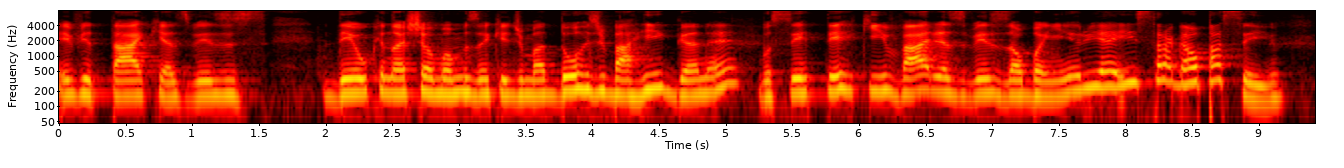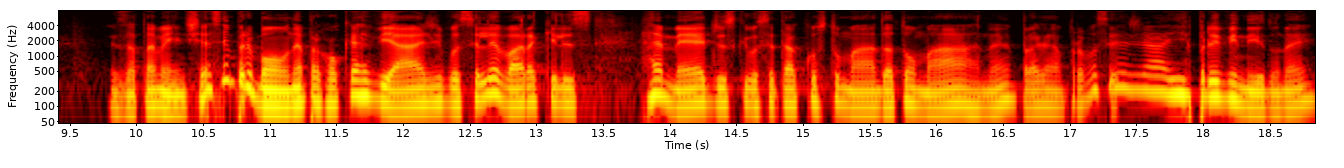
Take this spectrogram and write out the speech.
Evitar que às vezes deu o que nós chamamos aqui de uma dor de barriga, né? Você ter que ir várias vezes ao banheiro e aí estragar o passeio. Exatamente. É sempre bom, né, para qualquer viagem, você levar aqueles remédios que você está acostumado a tomar, né, para você já ir prevenido, né?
